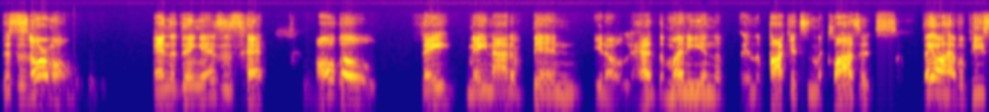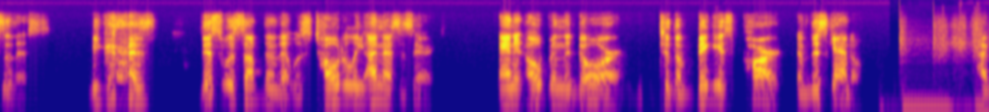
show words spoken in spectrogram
this is normal. And the thing is, is that although they may not have been, you know, had the money in the in the pockets in the closets, they all have a piece of this because this was something that was totally unnecessary. And it opened the door to the biggest part of this scandal. I,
